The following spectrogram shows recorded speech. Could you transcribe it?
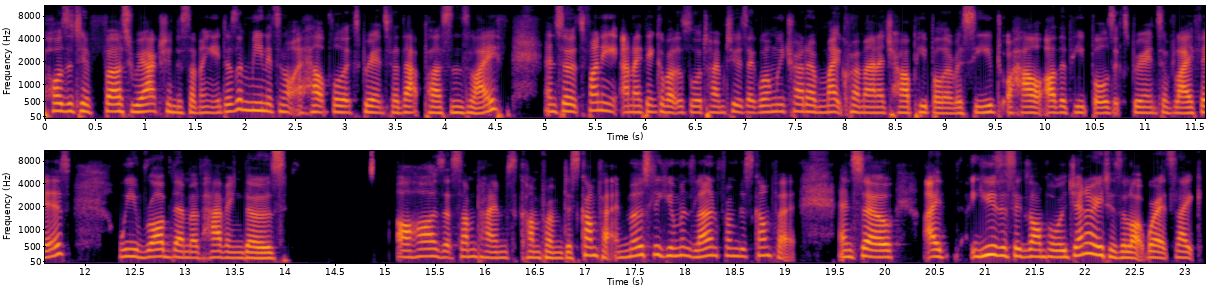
positive first reaction to something, it doesn't mean it's not a helpful experience for that person's life. And so it's funny, and I think about this all the time too. It's like when we try to micromanage how people are received or how other people's experience of life is, we rob them of having those ahas that sometimes come from discomfort and mostly humans learn from discomfort. And so i use this example with generators a lot where it's like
